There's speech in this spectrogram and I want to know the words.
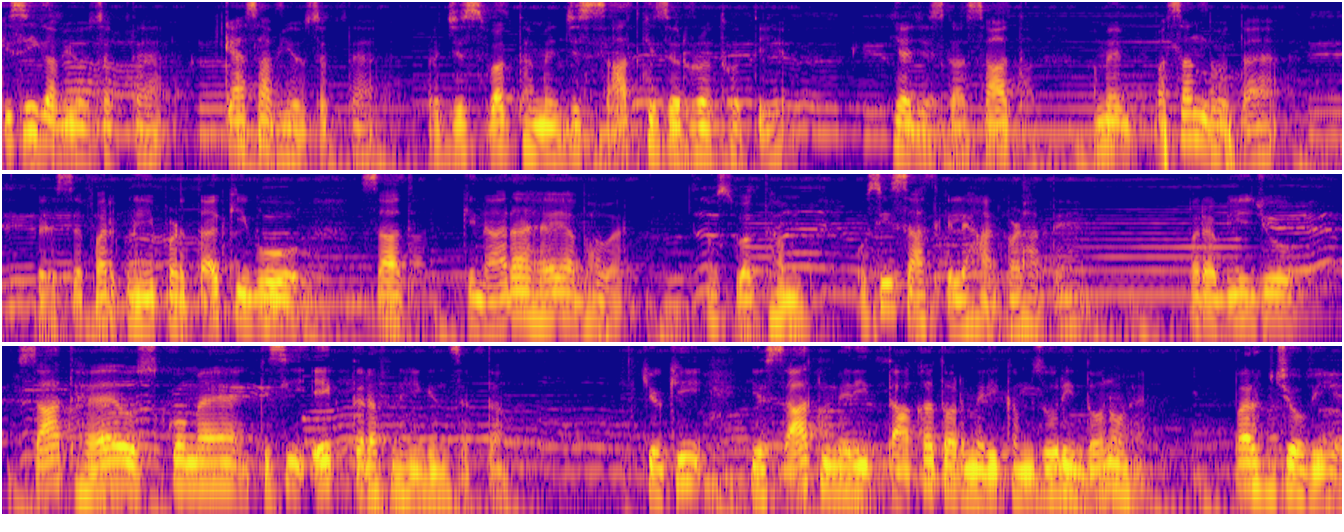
किसी का भी हो सकता है, कैसा भी हो सकता है और जिस वक्त हमें जिस साथ की ज़रूरत होती है, या जिसका साथ हमें पसंद होता है, फिर इससे फ़र्क नहीं पड़ता कि वो साथ किनारा है या भवर। उस वक्त हम उसी साथ के लिए हाथ बढ़ाते हैं। पर अब ये जो साथ है, उसको मैं किसी एक तरफ़ नहीं गिन सकता। क्योंकि ये साथ मेरी ताकत और मेरी कमज़ोरी दोनों है, पर अब जो भी है,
